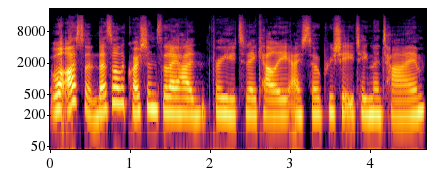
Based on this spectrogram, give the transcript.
well, awesome. That's all the questions that I had for you today, Kelli. I so appreciate you taking the time.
